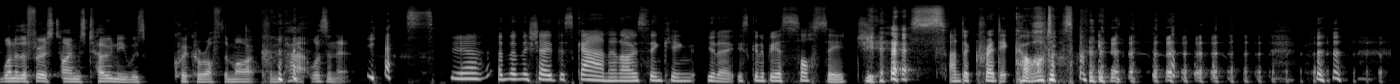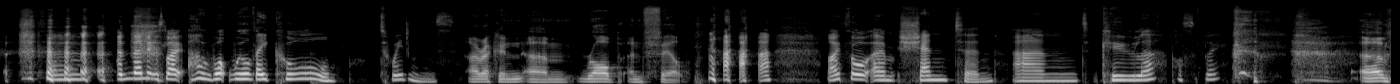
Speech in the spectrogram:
one of the first times Tony was quicker off the mark than Pat, wasn't it? Yes. Yeah. And then they showed the scan, and I was thinking, you know, it's going to be a sausage Yes. and a credit card or something. Uh, and then it was like, oh, what will they call twins? I reckon um, Rob and Phil. I thought um, Shenton and Cooler, possibly, Um,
